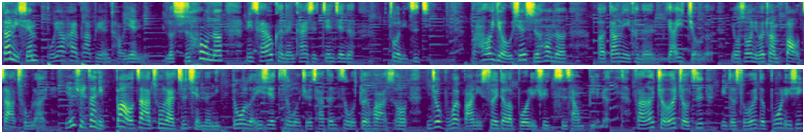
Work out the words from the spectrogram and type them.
当你先不要害怕别人讨厌你的时候呢，你才有可能开始渐渐的做你自己。然后有些时候呢。呃，当你可能压抑久了，有时候你会突然爆炸出来。也许在你爆炸出来之前呢，你多了一些自我觉察跟自我对话的时候，你就不会把你碎掉的玻璃去刺伤别人，反而久而久之，你的所谓的玻璃心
